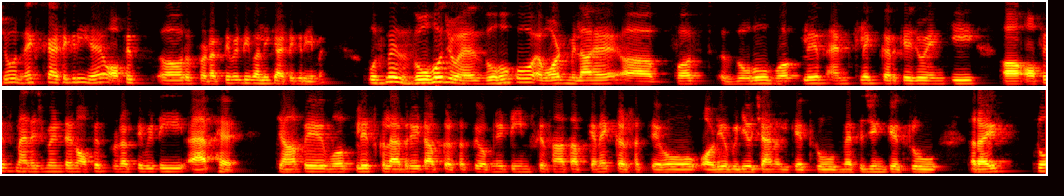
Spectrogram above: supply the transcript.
जो नेक्स्ट कैटेगरी है ऑफ़िस और प्रोडक्टिविटी वाली कैटेगरी में, उसमें जोहो जो है जोहो को अवार्ड मिला है first Zoho work place and click करके जो इनकी office management and office productivity app है, जहाँ पे वर्क प्लेस कोलैबोरेट आप कर सकते हो, अपनी टीम्स के साथ आप कनेक्ट कर सकते हो ऑडियो वीडियो चैनल के थ्रू मैसेजिंग के थ्रू राइट तो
